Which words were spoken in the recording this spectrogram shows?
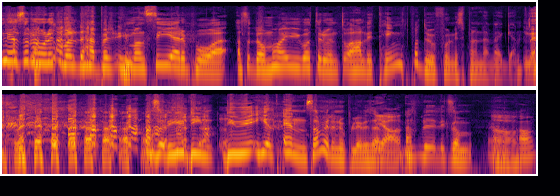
det är så roligt man, det här, hur man ser på, alltså de har ju gått runt och aldrig tänkt på att du har funnits på den där väggen. alltså det är ju din, du är ju helt ensam med den upplevelsen. Ja. Att bli liksom, Ja. ja.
